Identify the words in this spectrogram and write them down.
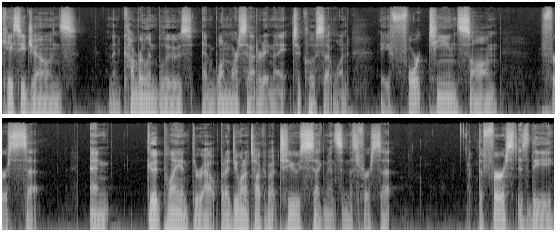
Casey Jones, and then Cumberland Blues, and one more Saturday night to close set one. A 14 song first set. And good playing throughout, but I do want to talk about two segments in this first set. The first is the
